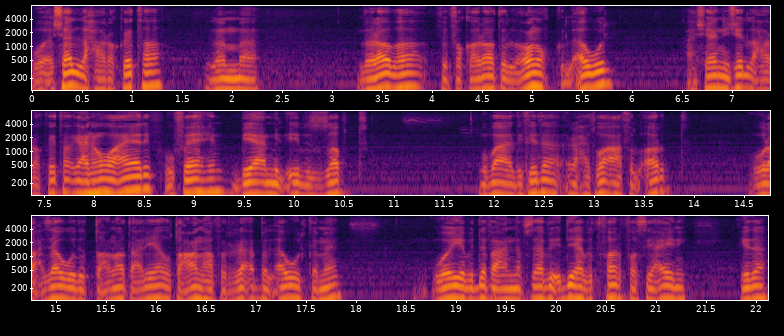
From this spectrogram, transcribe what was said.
وشل حركتها لما ضربها في فقرات العنق الأول عشان يشل حركتها. يعني هو عارف وفاهم بيعمل إيه بالظبط. وبعد كده راحت واقعة في الأرض وراح زود الطعنات عليها وطعنها في الرقبة الأول كمان. وهي بتدافع عن نفسها بإيديها بتفرفص يا عيني كده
